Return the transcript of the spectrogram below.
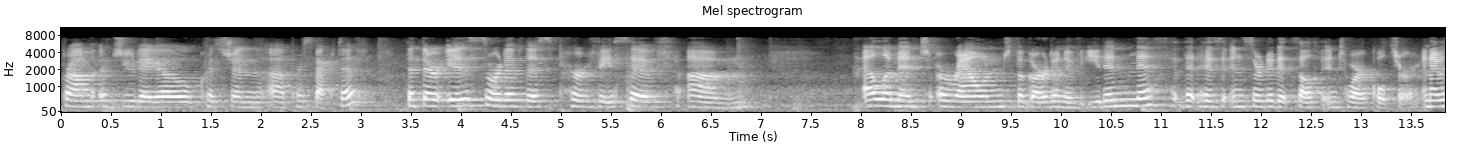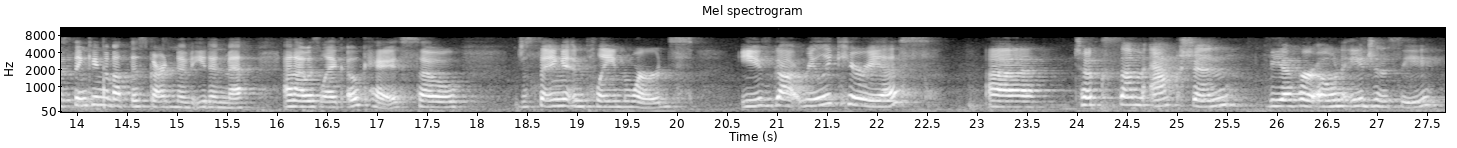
from a Judeo Christian uh, perspective, that there is sort of this pervasive um, element around the Garden of Eden myth that has inserted itself into our culture. And I was thinking about this Garden of Eden myth, and I was like, okay, so just saying it in plain words, Eve got really curious, uh, took some action via her own agency,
